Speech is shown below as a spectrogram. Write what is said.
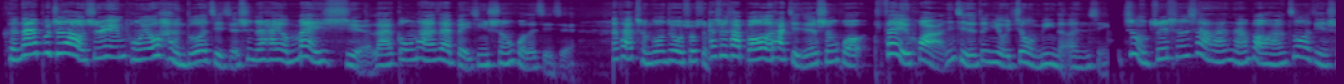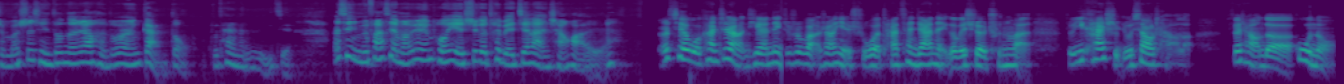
可能大家不知道，是岳云鹏有很多的姐姐，甚至还有卖血来供他在北京生活的姐姐。那他成功之后说什么？他说他包了他姐姐的生活。废话，你姐姐对你有救命的恩情，这种追生下来，男宝好像做了点什么事情都能让很多人感动，不太能理解。而且你没发现吗？岳云鹏也是个特别奸懒馋滑的人。而且我看这两天，那就是网上也说他参加哪个卫视的春晚，就一开始就笑场了，非常的糊弄。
